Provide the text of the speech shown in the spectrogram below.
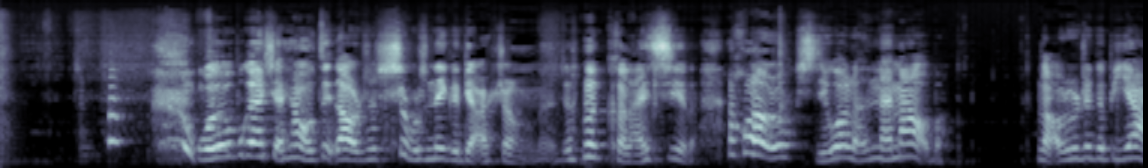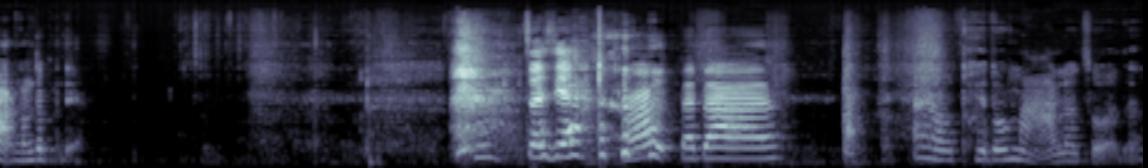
我都不敢想象我自己到底是是不是那个点儿生的，真的可来气了。那后来我就习惯了，你来骂我吧，老是这个逼样，能怎么的？再见。好，拜拜。哎呀，我腿都麻了，坐的。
